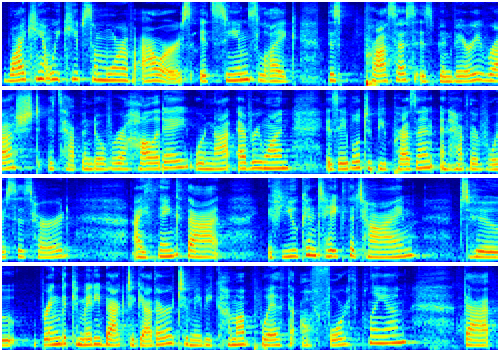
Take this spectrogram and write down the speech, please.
why can't we keep some more of ours? It seems like this process has been very rushed. It's happened over a holiday where not everyone is able to be present and have their voices heard. I think that if you can take the time to bring the committee back together to maybe come up with a fourth plan that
